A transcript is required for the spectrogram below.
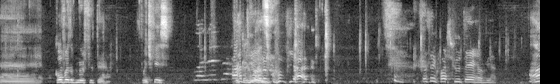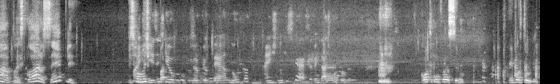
É... Como foi teu primeiro fio terra? Foi difícil? Ah, tomar carinhoso. no cu, viado. Você que faz fio terra, viado. Ah, rapaz, claro, sempre. Mas Principalmente. dizem ba- que o, o primeiro fio terra nunca. A gente nunca esquece. É verdade, É. Portuga? Conta como foi o seu. Em Portugal.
